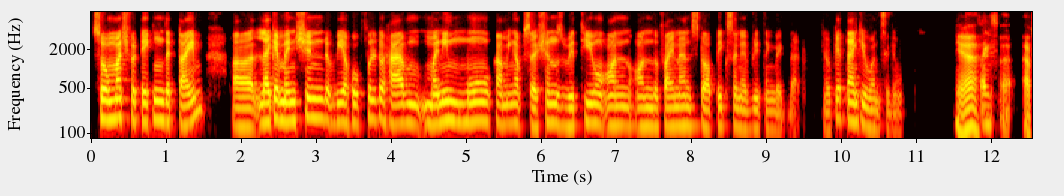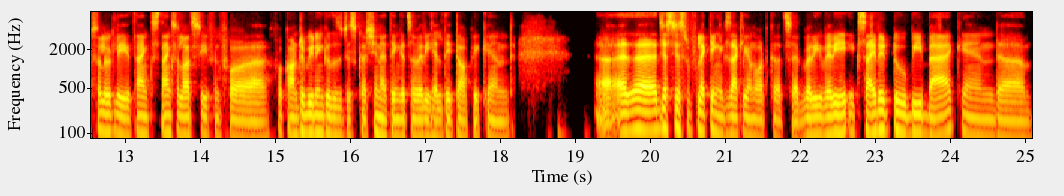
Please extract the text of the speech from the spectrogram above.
so much for taking the time. Uh, like I mentioned, we are hopeful to have many more coming up sessions with you on on the finance topics and everything like that. Okay, thank you once again. Yeah, thanks. Uh, absolutely. Thanks. Thanks a lot, Stephen, for uh, for contributing to this discussion. I think it's a very healthy topic and uh, uh, just just reflecting exactly on what Kurt said. Very very excited to be back, and um,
